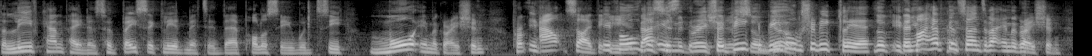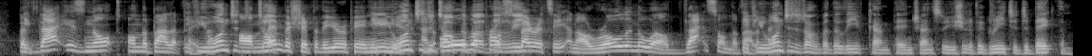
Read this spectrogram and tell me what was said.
the Leave campaigners have basically admitted their policy would see more immigration from outside the if EU. all That this immigration so, be, is so people good- should be clear. Look, if they you- might have concerns about immigration, but that is not on the ballot paper. If you wanted to our talk- membership of the European if you Union wanted to and talk all about the the Leave- prosperity and our role in the world, that's on the ballot If you paper. wanted to talk about the Leave campaign, Chancellor, you should have agreed to debate them.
